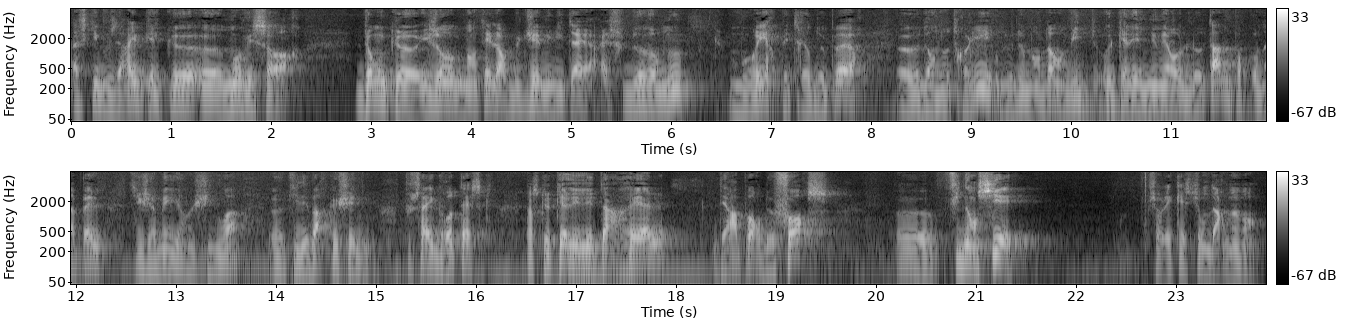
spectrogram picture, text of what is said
à ce qu'il vous arrive quelques euh, mauvais sorts. Donc ils ont augmenté leur budget militaire. Est-ce devons-nous mourir, pétrir de peur dans notre lit, nous demandant vite quel est le numéro de l'OTAN pour qu'on appelle si jamais il y a un Chinois euh, qui débarquent chez nous. Tout ça est grotesque. Parce que quel est l'état réel des rapports de force euh, financiers sur les questions d'armement?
